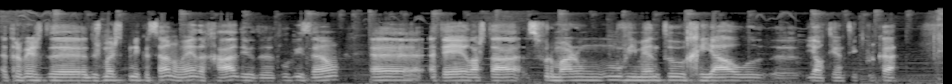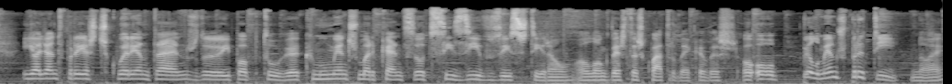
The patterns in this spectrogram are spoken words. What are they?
através de, dos meios de comunicação, não é? Da rádio, da televisão, uh, até lá está se formar um, movimento real uh, e autêntico por cá. E olhando para estes 40 anos de Hip Hop Tuga, que momentos marcantes ou decisivos existiram ao longo destas quatro décadas? Ou, ou pelo menos para ti, não é?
